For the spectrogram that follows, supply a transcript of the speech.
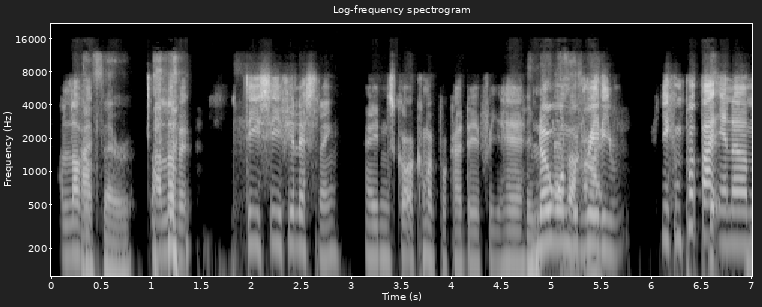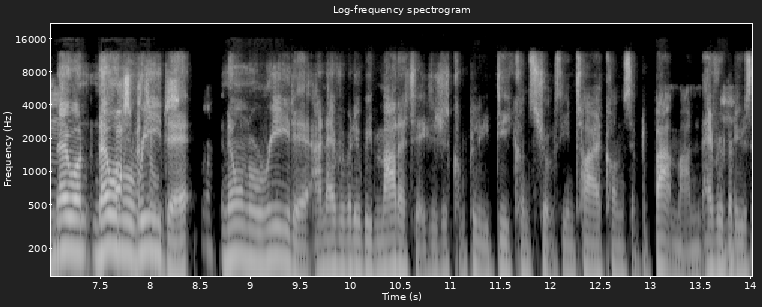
i love it Have therapy. I love it. DC, if you're listening, Aiden's got a comic book idea for you here. They no one would hide- really. You can put that in. Um, no one, no one will read it. No one will read it, and everybody will be mad at it because it just completely deconstructs the entire concept of Batman. Everybody who's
